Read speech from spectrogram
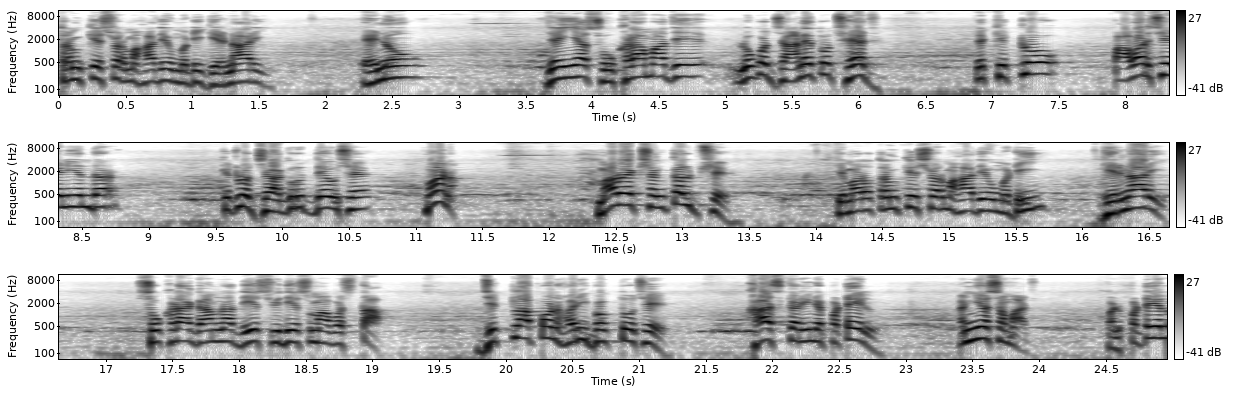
ત્રમકેશ્વર મહાદેવ મઢી ગિરનારી એનો જે અહીંયા સોખડામાં જે લોકો જાણે તો છે જ કે કેટલો પાવર છે એની અંદર, કેટલો જાગૃત દેવ છે. પણ મારો એક સંકલ્પ છે કે મારો ત્રંબકેશ્વર મહાદેવ મઢી ગિરનારી સોખડા ગામના દેશ વિદેશમાં વસતા જેટલા પણ હરિભક્તો છે, ખાસ કરીને પટેલ, અન્ય સમાજ, પણ પટેલ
